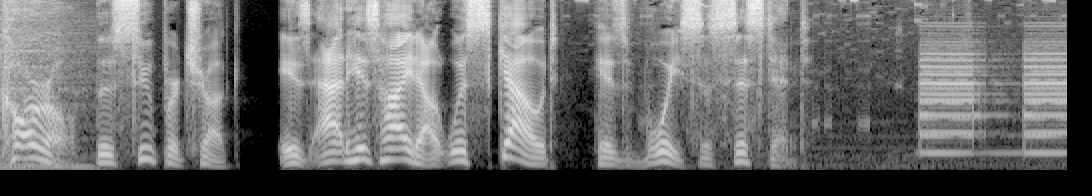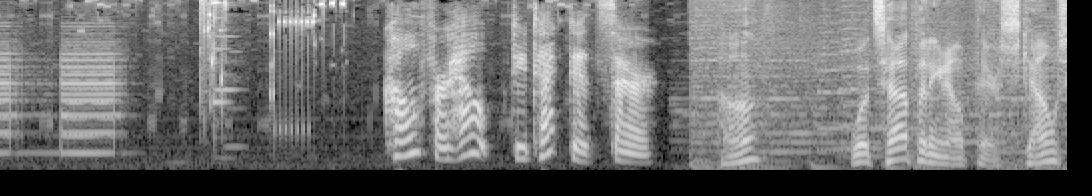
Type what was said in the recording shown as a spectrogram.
Carl, the super truck, is at his hideout with Scout, his voice assistant. Call for help detected, sir. Huh? What's happening out there, Scout?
